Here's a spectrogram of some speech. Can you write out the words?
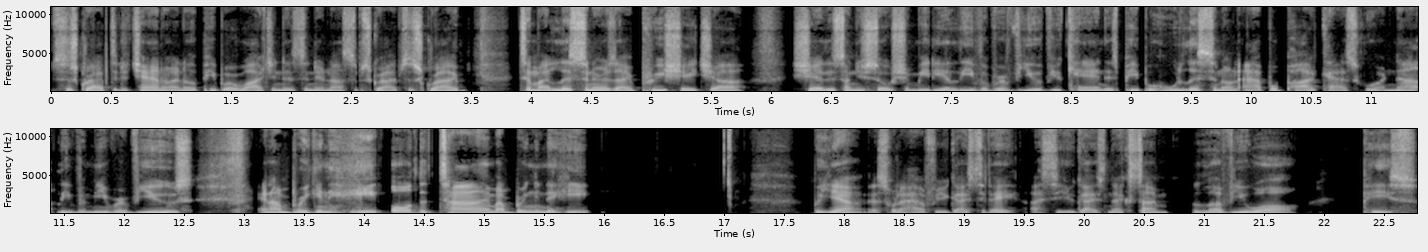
subscribe to the channel. I know people are watching this and they're not subscribed. Subscribe to my listeners. I appreciate y'all. Share this on your social media. Leave a review if you can. There's people who listen on Apple Podcasts who are not leaving me reviews, and I'm bringing heat all the time. I'm bringing the heat. But yeah, that's what I have for you guys today. I see you guys next time. Love you all. Peace.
